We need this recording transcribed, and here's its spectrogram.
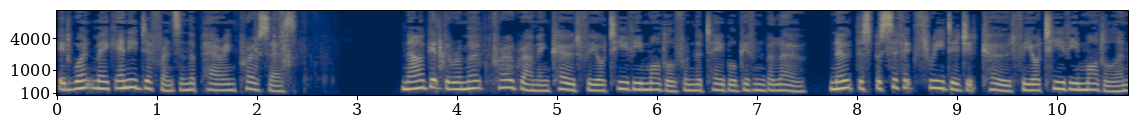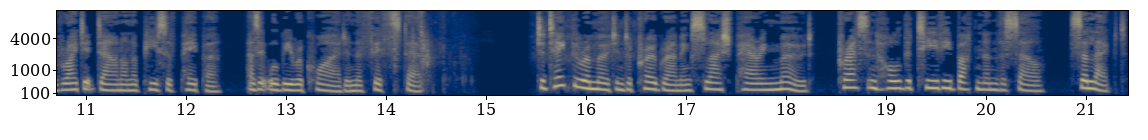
it won't make any difference in the pairing process. Now get the remote programming code for your TV model from the table given below. Note the specific three-digit code for your TV model and write it down on a piece of paper, as it will be required in the fifth step. To take the remote into programming slash pairing mode, press and hold the TV button and the SEL, select,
